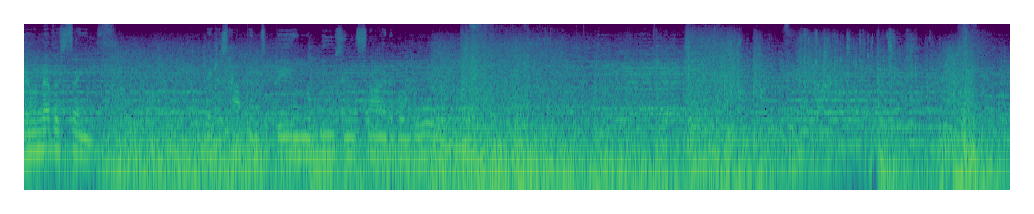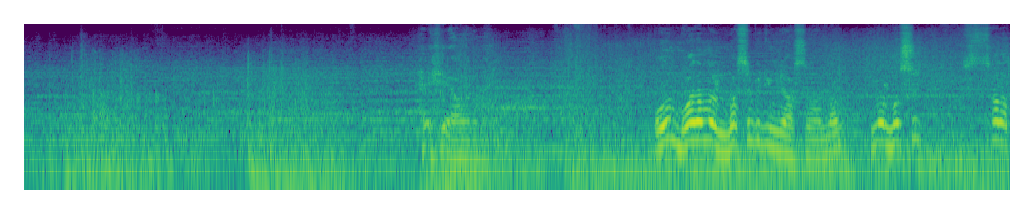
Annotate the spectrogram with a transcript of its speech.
They were never saints. They just happened to be on the losing side of a war. Hey yavrum. Oğlum bu adamların nasıl bir dünyası var lan? Bunlar nasıl sanat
